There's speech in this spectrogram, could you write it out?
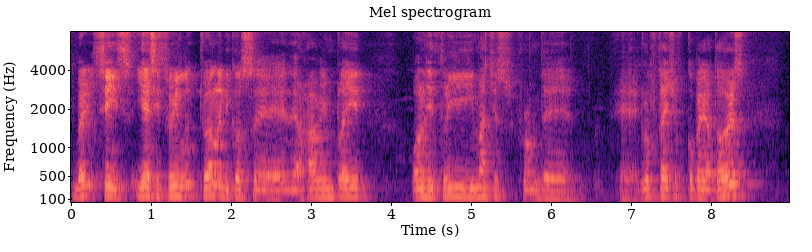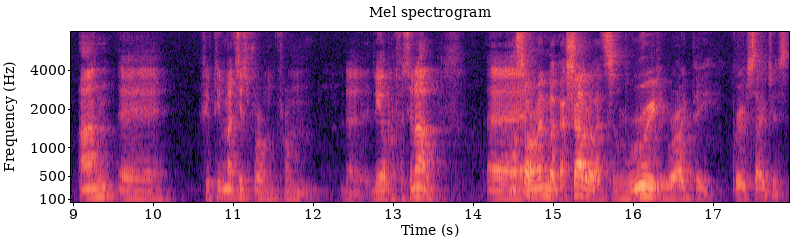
very since yes, it's too early, too early because uh, they are having played only three matches from the uh, group stage of Copa Libertadores, and uh, 15 matches from from the Liga Profesional. Uh, Also, I remember Gallardo had some really ropey group stages.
